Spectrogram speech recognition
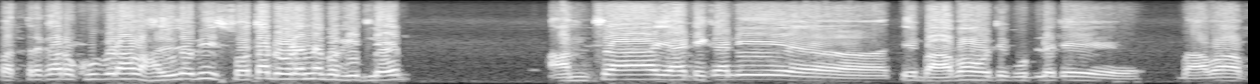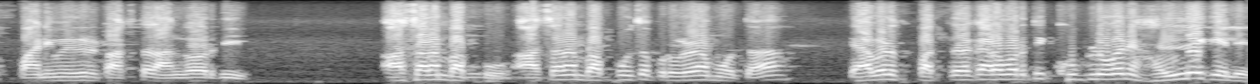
पत्रकार खूप वेळा हल्ले मी स्वतः डोळ्याने बघितले. आमच्या या ठिकाणी ते बाबा होते कुठले ते बाबा पाणी वगैरे टाकतात अंगावरती. आसाराम बापू आसाराम बापूचा प्रोग्राम होता. त्यावेळेस पत्रकारावरती खूप लोकांनी हल्ले केले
